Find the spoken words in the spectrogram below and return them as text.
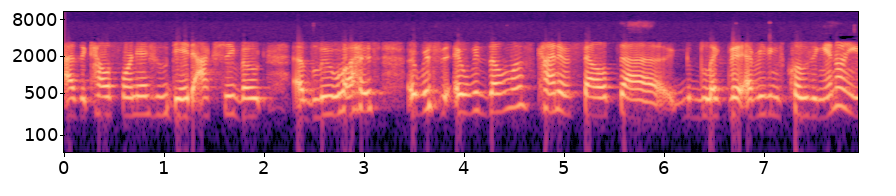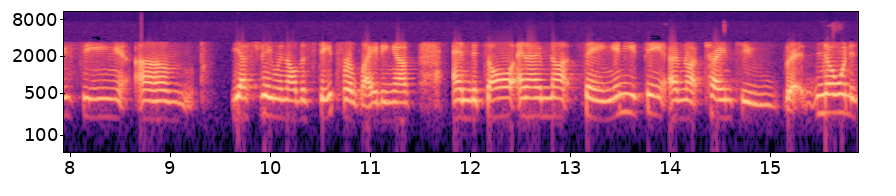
uh, as a California who did actually vote uh, blue wise, it was it was almost kind of felt uh, like the, everything's closing in on you. Seeing um, yesterday when all the states were lighting up, and it's all. And I'm not saying anything. I'm not trying to. No one is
